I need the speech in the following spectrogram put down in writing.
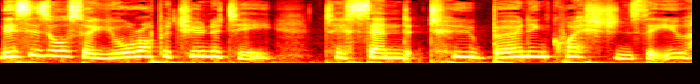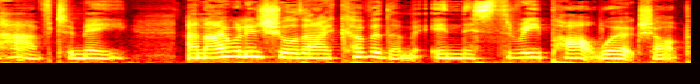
This is also your opportunity to send two burning questions that you have to me and I will ensure that I cover them in this three part workshop.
